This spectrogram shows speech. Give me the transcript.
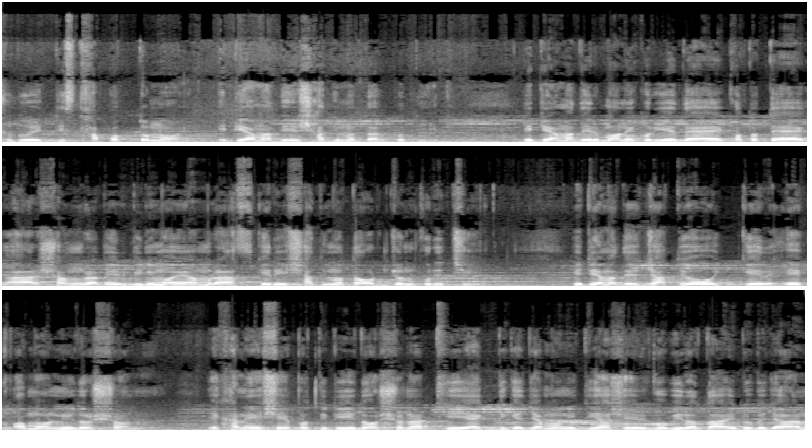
শুধু একটি স্থাপত্য নয়, এটি আমাদের স্বাধীনতার প্রতীক। এটি আমাদের মনে করিয়ে দেয় কত ত্যাগ আর সংগ্রামের বিনিময়ে আমরা আজকের এই স্বাধীনতা অর্জন করেছি। এটি আমাদের জাতীয় ঐক্যের এক অমর নিদর্শন। এখানে এসে প্রতিটি দর্শনার্থী একদিকে যেমন ইতিহাসের গভীরতায় ডুবে যান,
